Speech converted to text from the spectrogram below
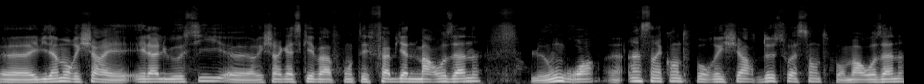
Euh, évidemment, Richard est, là lui aussi. Euh, Richard Gasquet va affronter Fabian Marozan, le Hongrois. Euh, 1,50 pour Richard, 2,60 pour Marozan.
